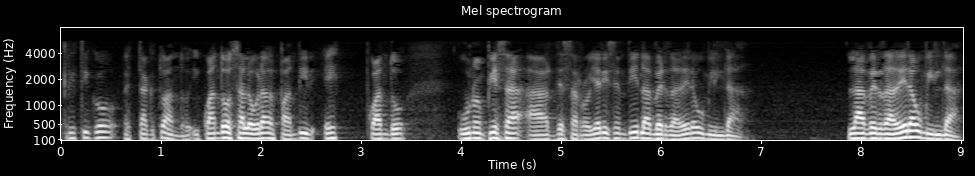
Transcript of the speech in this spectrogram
crístico está actuando y cuándo se ha logrado expandir. Es cuando uno empieza a desarrollar y sentir la verdadera humildad. La verdadera humildad.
